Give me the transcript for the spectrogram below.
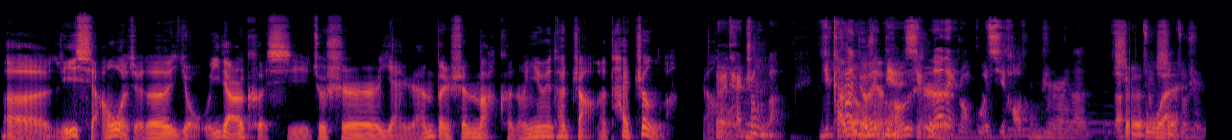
呃，理想我觉得有一点可惜，就是演员本身吧，可能因为他长得太正了，然后对太正了。一看就是典型的那种国企好同志的，是，对，就是，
